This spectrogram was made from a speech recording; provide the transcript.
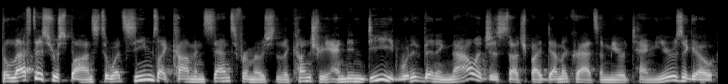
The leftist response to what seems like common sense for most of the country, and indeed would have been acknowledged as such by Democrats a mere 10 years ago,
